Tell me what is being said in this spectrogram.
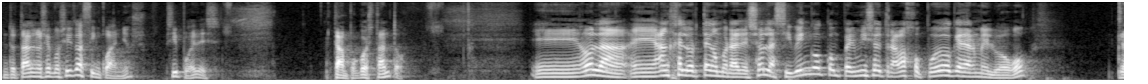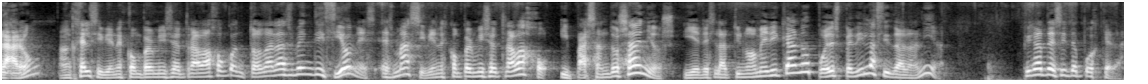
En total nos hemos ido a cinco años. Sí puedes. Tampoco es tanto. Eh, hola, eh, Ángel Ortega Morales. Hola, si vengo con permiso de trabajo, ¿puedo quedarme luego? Claro, Ángel, si vienes con permiso de trabajo, con todas las bendiciones. Es más, si vienes con permiso de trabajo y pasan dos años y eres latinoamericano, puedes pedir la ciudadanía. Fíjate si te puedes quedar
